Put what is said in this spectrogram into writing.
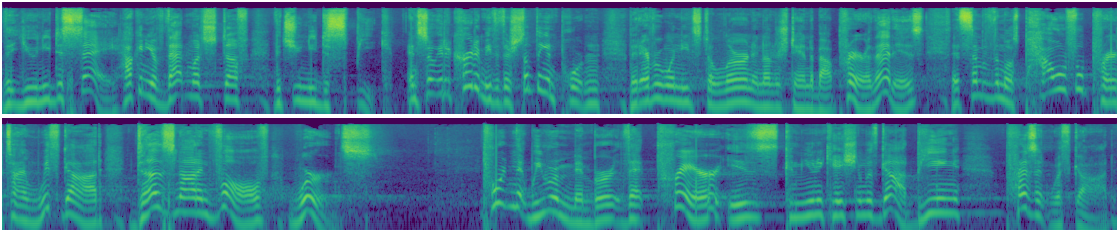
That you need to say? How can you have that much stuff that you need to speak? And so it occurred to me that there's something important that everyone needs to learn and understand about prayer, and that is that some of the most powerful prayer time with God does not involve words. Important that we remember that prayer is communication with God, being present with God.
